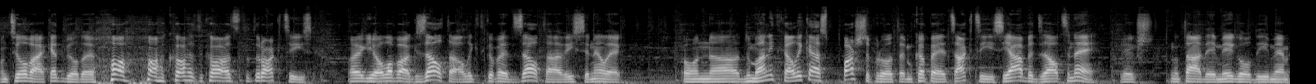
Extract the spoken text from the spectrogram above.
Un cilvēki atbildēja, ha, ha, kāds, kāds tu tur akcijas? Vajag jau labāk zeltā likt, kāpēc zeltā visi neliek. Un uh, nu, man kā likās pašsaprotami, kāpēc akcijas jā, bet zelts nē, priekš nu, tādiem ieguldījumiem.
